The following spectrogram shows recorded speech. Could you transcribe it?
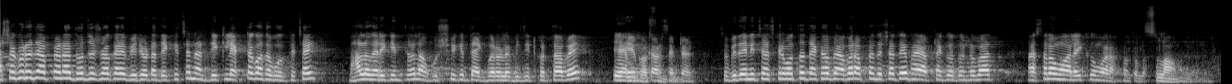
আশা করি যে আপনারা ধৈর্য সহকারে ভিডিওটা দেখেছেন। আর দেখলে একটা কথা বলতে চাই ভালো গাড়ি কিনতে হলে অবশ্যই কিন্তু একবার হলে ভিজিট করতে হবে AM এম কার সেন্টার তো বিদায় নিচ্ছে আজকের মতো দেখা হবে আবার আপনাদের সাথে। ভাই আপনাকেও ধন্যবাদ। আসসালামু আলাইকুম রহমতুল্লাহ। আসসালামু আলাইকুম।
